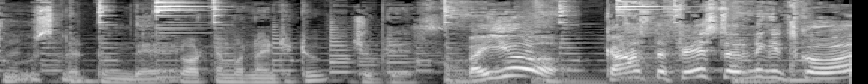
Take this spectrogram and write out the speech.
చూసినట్టుందే. ప్లాట్ నెంబర్ నైన్టీ టూ జూబ్లీస్ భయ్యో కాస్త ఫేస్ టర్నింగ్ ఇచ్చుకోవా?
